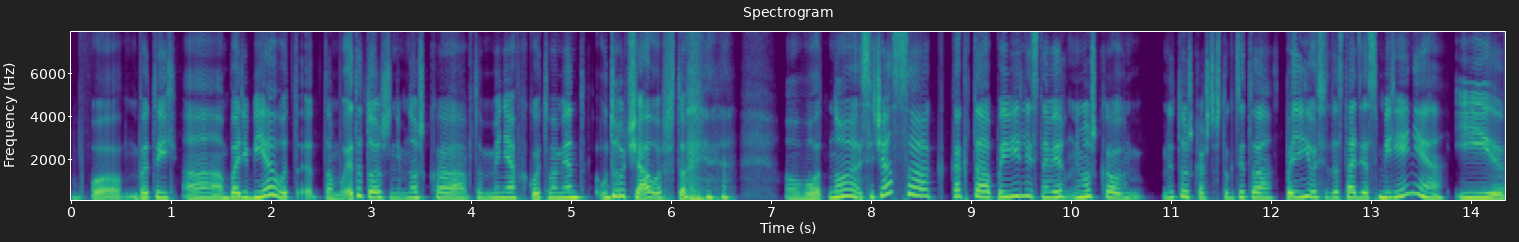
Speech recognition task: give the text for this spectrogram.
в, в этой а, борьбе, вот э, там, это тоже немножко там, меня в какой-то момент удручало, что Вот. Но сейчас э, как-то появились, наверное, немножко, мне тоже кажется, что где-то появилась эта стадия смирения, и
